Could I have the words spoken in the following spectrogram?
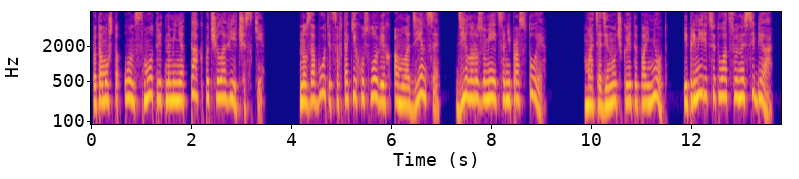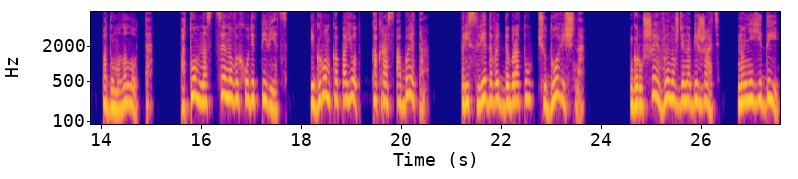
потому что он смотрит на меня так по-человечески. Но заботиться в таких условиях о младенце – дело, разумеется, непростое. Мать-одиночка это поймет и примерит ситуацию на себя, подумала Лотта. Потом на сцену выходит певец и громко поет как раз об этом. Преследовать доброту чудовищно. Груше вынуждена бежать, но ни еды,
